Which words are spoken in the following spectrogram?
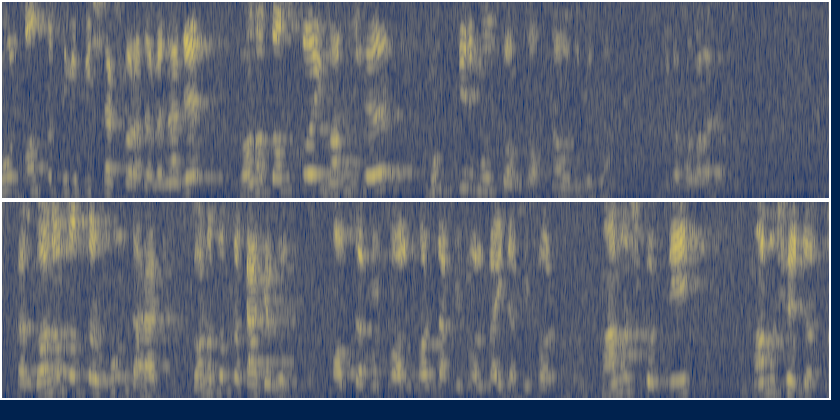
মূল অন্তর থেকে বিশ্বাস করা যাবে না যে, গণতন্ত্রই মানুষের মুক্তির মূল তন্ত্র। নবদিবিল্লা কথা বলা যাবে। কারণ গণতন্ত্রের মূল ধারা কি? গণতন্ত্র কাকে বলে? Of the people for the people by the people মানুষ কর্তৃক মানুষের জন্য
